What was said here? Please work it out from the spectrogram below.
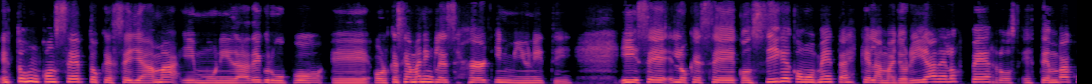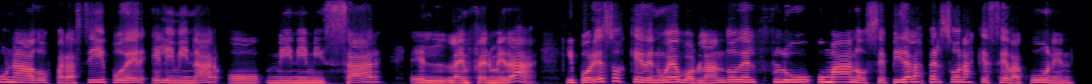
Esto es un concepto que se llama inmunidad de grupo eh, o lo que se llama en inglés herd immunity. Y se, lo que se consigue como meta es que la mayoría de los perros estén vacunados para así poder eliminar o minimizar la enfermedad. Y por eso es que, de nuevo, hablando del flu humano, se pide a las personas que se vacunen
